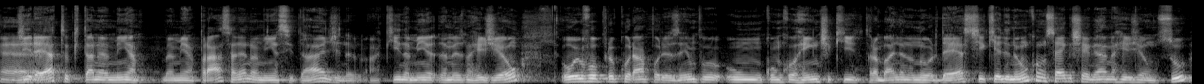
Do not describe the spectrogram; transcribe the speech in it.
é. direto que está na minha, na minha praça, né, na minha cidade, aqui na, minha, na mesma região, ou eu vou procurar, por exemplo, um concorrente que trabalha no Nordeste que ele não consegue chegar na região Sul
